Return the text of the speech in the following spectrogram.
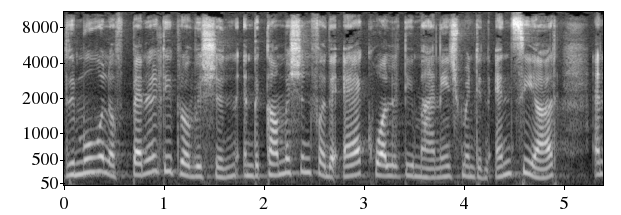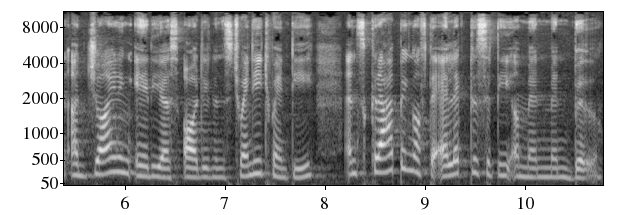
removal of penalty provision in the Commission for the Air Quality Management in NCR and Adjoining Areas Ordinance 2020, and scrapping of the Electricity Amendment Bill.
